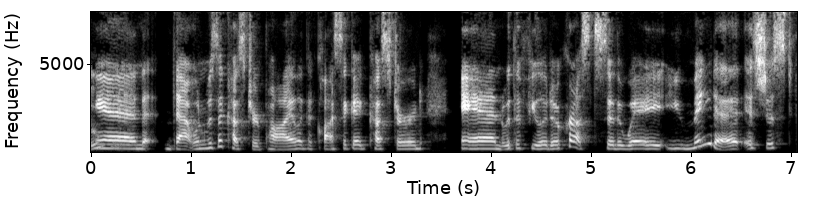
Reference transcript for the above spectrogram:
Ooh. And that one was a custard pie, like a classic egg custard, and with a phyllo dough crust. So the way you made it, it's just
